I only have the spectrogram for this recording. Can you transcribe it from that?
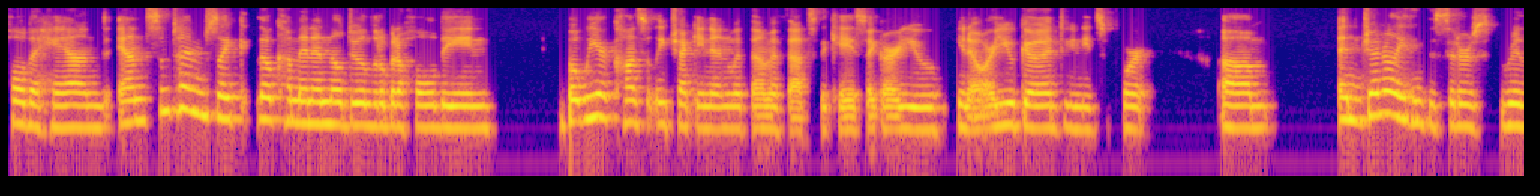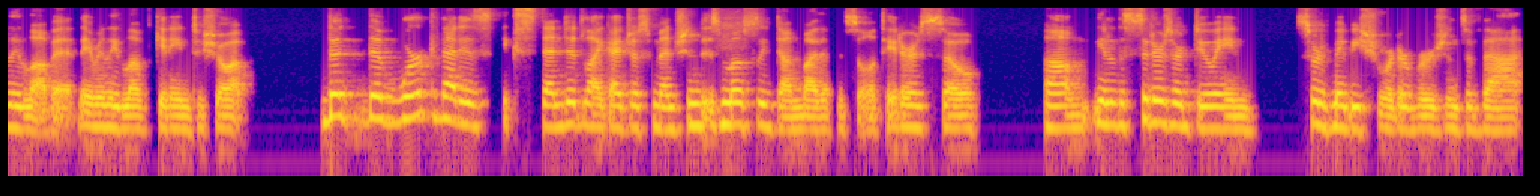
hold a hand, and sometimes like they'll come in and they'll do a little bit of holding. But we are constantly checking in with them if that's the case. Like, are you, you know, are you good? Do you need support? Um, and generally, I think the sitters really love it. They really love getting to show up. The the work that is extended, like I just mentioned, is mostly done by the facilitators. So, um, you know, the sitters are doing sort of maybe shorter versions of that.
